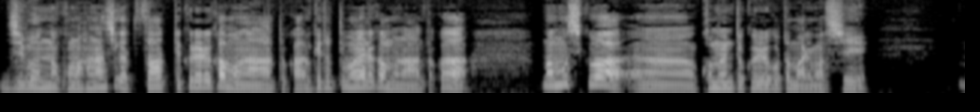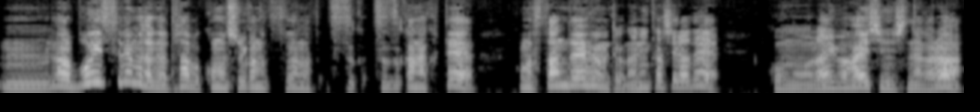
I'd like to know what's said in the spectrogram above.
自分のこの話が伝わってくれるかもなとか、受け取ってもらえるかもなとか、まあ、もしくは、うん、コメントくれることもありますし、うん、だから、ボイスメモだけだと多分この習慣が続かなくて、このスタンド FM とか何かしらで、このライブ配信しながら、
